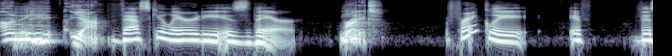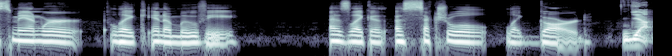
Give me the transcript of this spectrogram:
Un- yeah, Vascularity is there. right. Frankly, if this man were like in a movie as like a, a sexual like guard. Yeah,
